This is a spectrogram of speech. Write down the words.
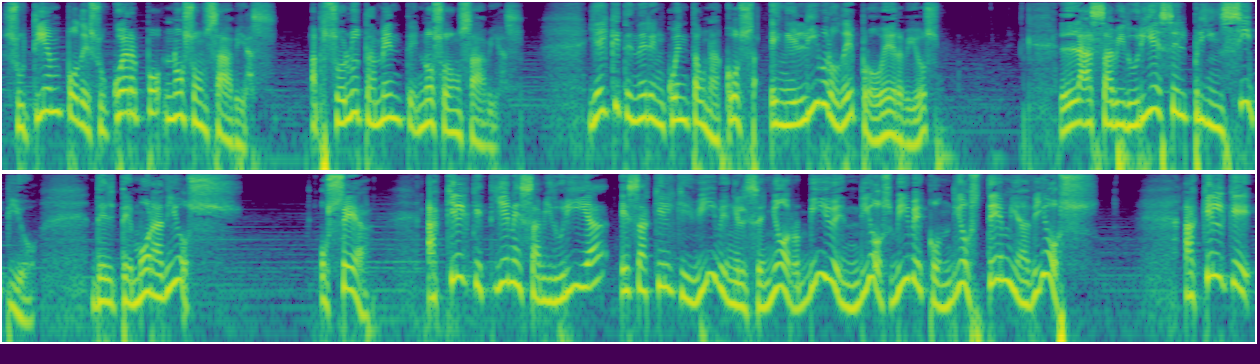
su tiempo, de su cuerpo, no son sabias. Absolutamente no son sabias. Y hay que tener en cuenta una cosa. En el libro de Proverbios, la sabiduría es el principio del temor a Dios. O sea, aquel que tiene sabiduría es aquel que vive en el Señor, vive en Dios, vive con Dios, teme a Dios. Aquel que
